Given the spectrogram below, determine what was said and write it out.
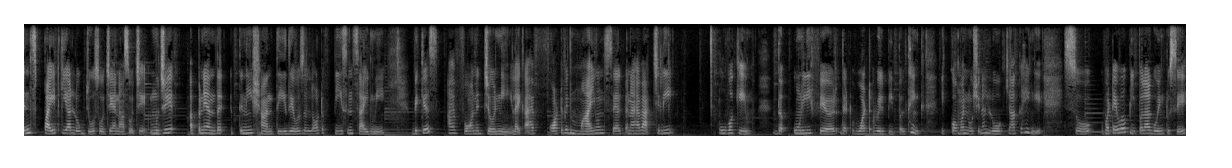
in spite किया, लोग जो सोचे या ना सोचे, मुझे अपने अंदर इतनी शांति there was a lot of peace inside me because I have won a journey like I have fought with my own self and I have actually overcame the only fear that what will people think एक कॉमन नोशन है, लोग क्या कहेंगे? So whatever people are going to say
